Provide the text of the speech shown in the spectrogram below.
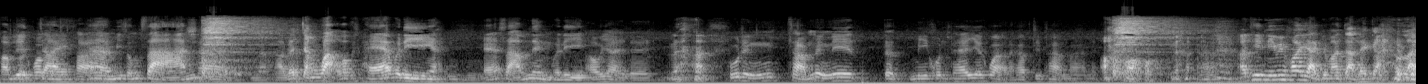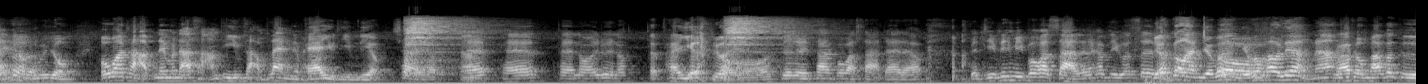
ความเรีสยกนใจสงสารอ่ามีสงสารใช่นะครับและจังหวะว่าแพ้พอดีไงอือหือแพ้สามหนึ่งพอดีเอาใหญ่เลยนะพูดถึงสามหนึ่งนี่แต่มีคนแพ้เยอะกว่านะครับที่ผ่านมาเนี่ย อ๋ออาทิตย์นี้ไม่ค่อยอยากจะมาจัดรายการเท่าไหร่นะครับคุณผู้ชม เพราะว่าถามในบรรดาสามทีมสามแพร่งเนี่ยแพ้อยู่ทีมเดียว ใช่ครับอะแพ้แพ้แพ้น้อยด้วยเนาะ แต่แพ้เยอะด้วอ๋ยอจะเลยสร้างประวัติศาสตร์ได้แล้ว เป็นทีมที่มีประวัติศาสตร์แล้วนะครับนิวคาสเซิล เดี๋ยวก่อนเดี๋ยวเพิ่งเดี๋ยวเพิ่งเข้าเรื่องนะคุณครับผู้ชมครับก็คือ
